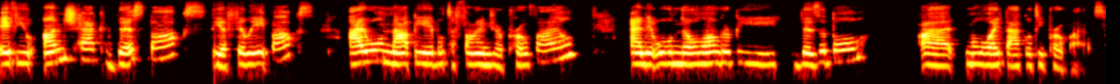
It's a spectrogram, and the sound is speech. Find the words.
If you uncheck this box, the affiliate box, I will not be able to find your profile and it will no longer be visible at Molloy faculty profiles.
